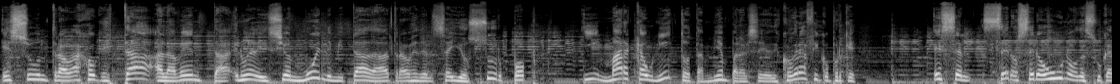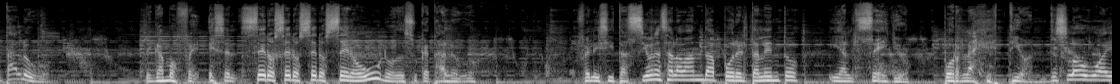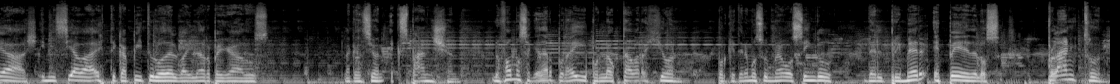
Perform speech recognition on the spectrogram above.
Es un trabajo que está a la venta en una edición muy limitada a través del sello Sur Pop y marca un hito también para el sello discográfico porque es el 001 de su catálogo. Tengamos fe, es el 00001 de su catálogo. Felicitaciones a la banda por el talento y al sello por la gestión. The Slow Voyage iniciaba este capítulo del Bailar Pegados. La canción Expansion. Nos vamos a quedar por ahí, por la octava región, porque tenemos un nuevo single del primer EP de los Plankton.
